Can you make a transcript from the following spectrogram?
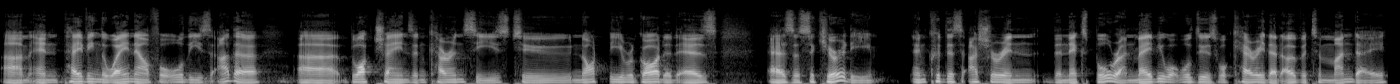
um, and paving the way now for all these other uh, blockchains and currencies to not be regarded as as a security. And could this usher in the next bull run? Maybe what we'll do is we'll carry that over to Monday,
